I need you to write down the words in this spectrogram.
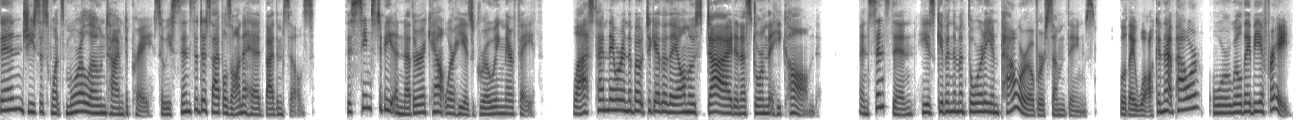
Then Jesus wants more alone time to pray, so he sends the disciples on ahead by themselves. This seems to be another account where he is growing their faith. Last time they were in the boat together, they almost died in a storm that he calmed. And since then, he has given them authority and power over some things. Will they walk in that power, or will they be afraid?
